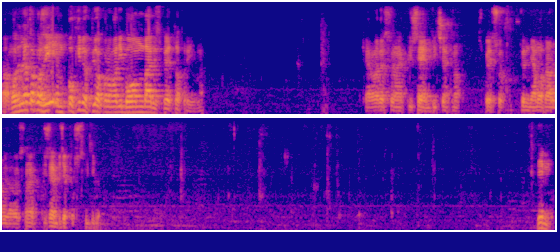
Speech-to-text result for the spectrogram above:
Allora, modellato così è un pochino più a prova di bomba rispetto a prima, che era la versione più semplice, no? spesso tendiamo a darvi la versione più semplice possibile. Dimmi.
